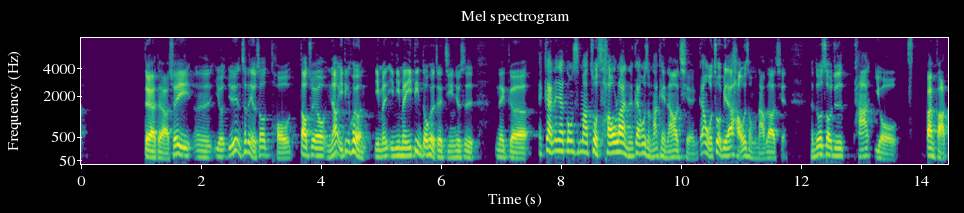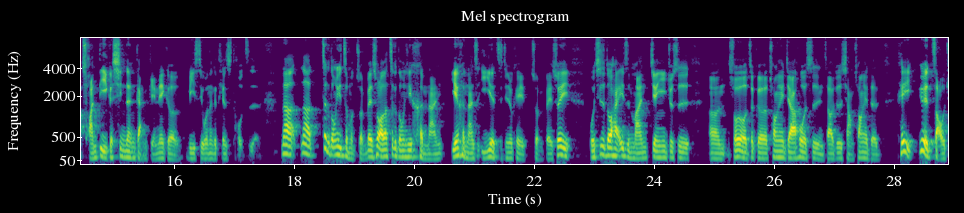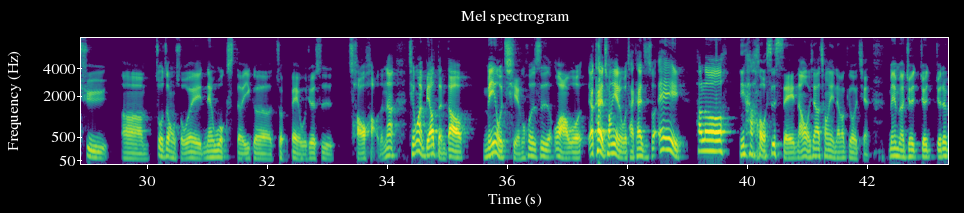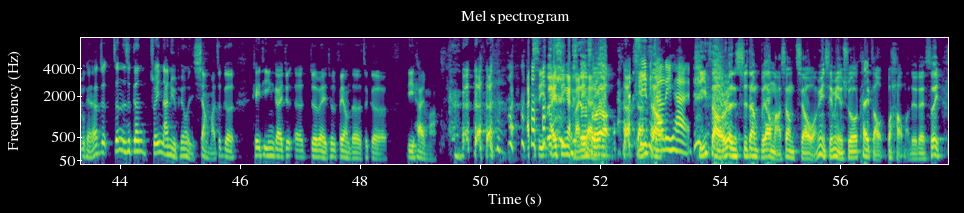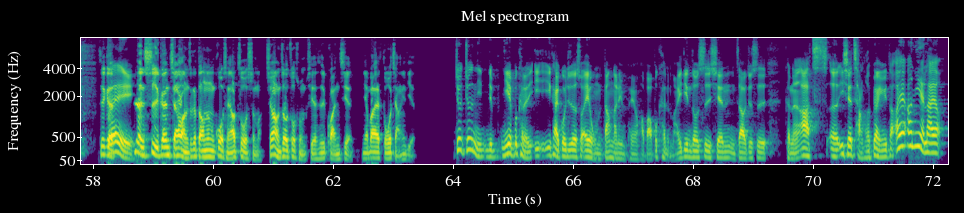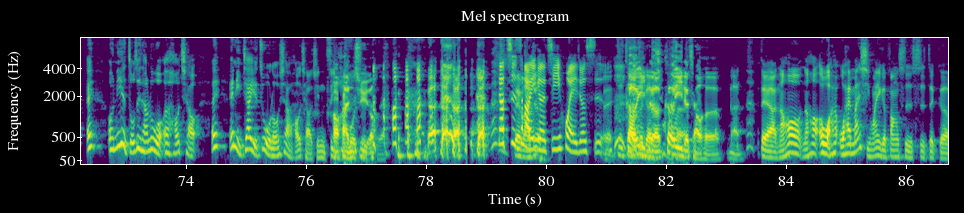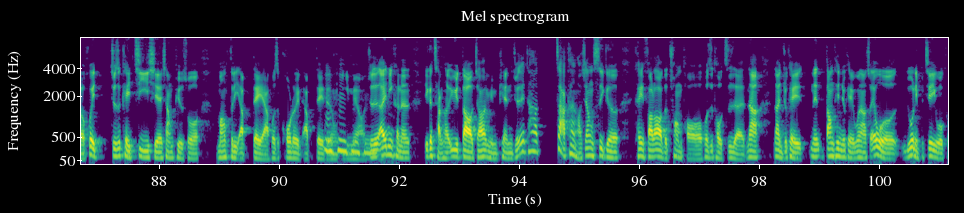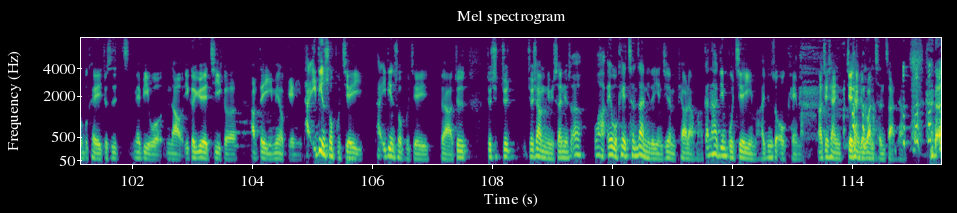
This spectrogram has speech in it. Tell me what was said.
对啊对啊，所以嗯、有有点真的有时候投到最后，你知道一定会有你们你们一定都会有这个经验，就是那个哎干那家公司嘛做超烂的，干为什么他可以拿到钱？干我做比他好，为什么拿不到钱？很多时候就是他有办法传递一个信任感给那个 VC 或那个天使投资人。那那这个东西怎么准备？说老实话，这个东西很难，也很难是一夜之间就可以准备。所以我其实都还一直蛮建议，就是。嗯，所有这个创业家，或者是你知道，就是想创业的，可以越早去呃做这种所谓 networks 的一个准备，我觉得是超好的。那千万不要等到没有钱，或者是哇，我要开始创业了，我才开始说，哎，Hello，你好，我是谁？然后我现在创业，你要不要给我钱？没有没有，绝绝绝对不可能。那这真的是跟追男女朋友很像嘛？这个 KT 应该就呃对不对？就是非常的这个。厉害嘛？IC IC 应该蛮厉害，说要 IC 比较厉害，提早认识，但不要马上交往，因为你前面也说太早不好嘛，对不对？所以这个认识跟交往这个当中的过程要做什么？交往之后做什么其实是关键，你要不要再多讲一点？就就是你你你也不可能一一开过去就说，哎、我们当男女朋友好不好？不可能嘛，一定都是先你知道，就是可能啊，呃，一些场合不小心遇到，哎啊，你也来啊，哎、哦，你也走这条路哦，呃，好巧，哎、欸、哎，你家也住我楼下，好巧，请你自己搬过去哦。要制造一个机会，就是刻意的刻意的巧合。嗯，对啊，然后然后哦，我还我还蛮喜欢一个方式是这个会就是可以寄一些像譬如说 monthly update 啊，或者 quarterly update 的这种 email，、嗯、就是哎，你可能一个场合遇到交换名片，你觉得哎他。乍看好像是一个可以 follow up 的创投或是投资人，那那你就可以那当天就可以问他说，哎，我如果你不介意，我可不可以就是 maybe 我然后一个月寄个 update email 给你？他一定说不介意，他一定说不介意，对啊，就是就就。就就像女生，你说，呃，哇，哎，我可以称赞你的眼睛很漂亮吗？但她一定不介意嘛，一定说 OK 嘛。然后接下来，接下来就乱称赞这样，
